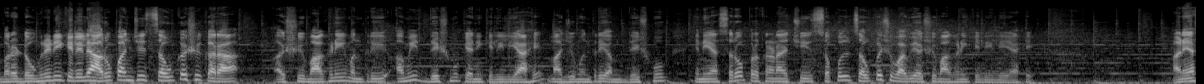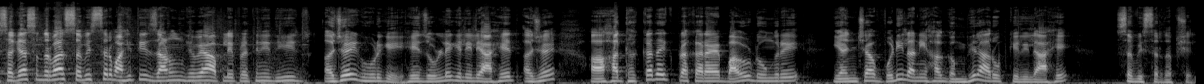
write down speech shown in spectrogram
बरं डोंगरेंनी केलेल्या आरोपांची चौकशी करा अशी मागणी मंत्री अमित देशमुख यांनी केलेली आहे. माजी मंत्री अमित देशमुख यांनी या सर्व प्रकरणाची सखोल चौकशी व्हावी अशी मागणी केलेली आहे. आणि या सगळ्या संदर्भात सविस्तर माहिती जाणून घेऊया आपले प्रतिनिधी अजय घोडगे. हे जोडले गेलेले आहेत. अजय हा धक्कादायक प्रकार आहे. बाळू डोंगरे यांच्या वडिलांनी हा गंभीर आरोप केलेला आहे. सविस्तर तपशील.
